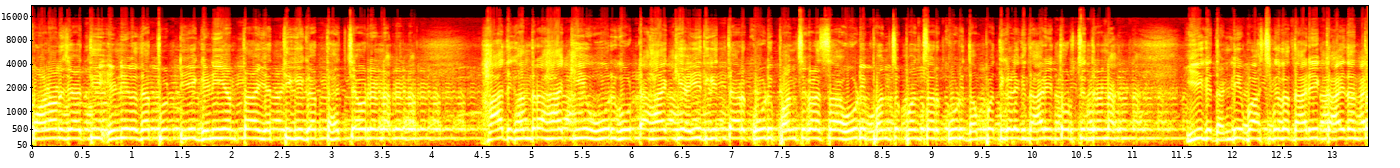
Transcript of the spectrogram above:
ಕ್ವಾಣನ ಜಾತಿ ಇಣಿಲದ ತುಟ್ಟಿ ಗಿಣಿ ಅಂತ ಎತ್ತಿಗೆ ಗತ್ತ ಹಚ್ಚವ್ರಣ್ಣ ಹಾದಿಗಂದ್ರ ಹಾಕಿ, ಊರಿಗೆ ಊಟ ಹಾಕಿ ಐದು ಗಿತ್ತಾರ ಕೂಡಿ ಪಂಚಗಳ ಸಹ ಹೂಡಿ ಪಂಚ ಪಂಚರ್ ಕೂಡಿ ದಂಪತಿಗಳಿಗೆ ದಾರಿ ತೋರಿಸ್ತಿದ್ರಣ್ಣ ಈಗ ದಂಡಿ ಭಾಷೆಗದ ದಾರಿ ಕಾಯ್ದಂತ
